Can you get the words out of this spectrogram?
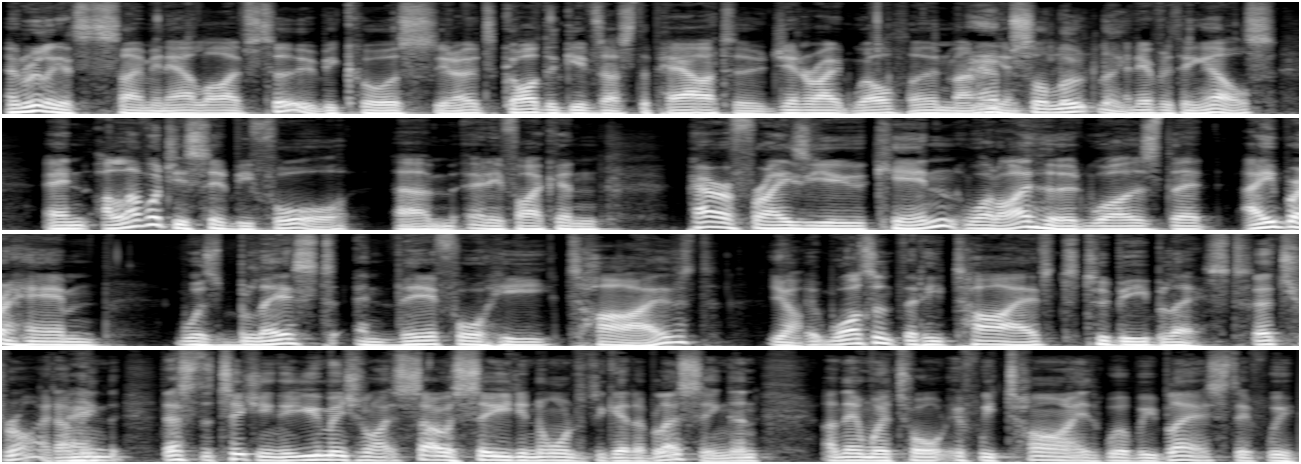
And really, it's the same in our lives too, because you know it's God that gives us the power to generate wealth, earn money, and- Absolutely. and, everything else. And I love what you said before. Um, and if I can paraphrase you, Ken, what I heard was that Abraham was blessed, and therefore he tithed. Yeah. it wasn't that he tithed to be blessed. That's right. I And- mean, that's the teaching that you mentioned, like sow a seed in order to get a blessing, and, and then we're taught if we tithe, we'll be blessed. If we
